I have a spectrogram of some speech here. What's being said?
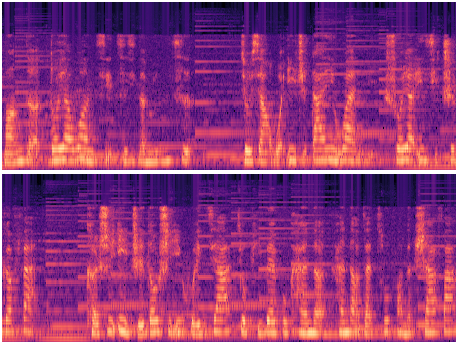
忙得都要忘记自己的名字，就像我一直答应万里说要一起吃个饭，可是一直都是一回家就疲惫不堪的瘫倒在租房的沙发，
